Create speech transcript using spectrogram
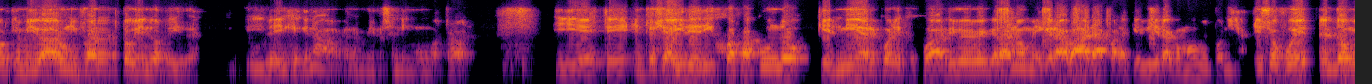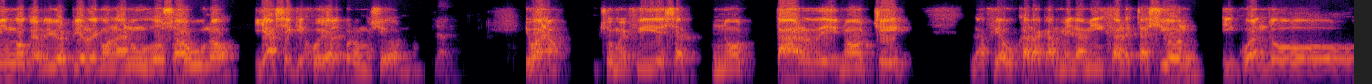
porque me iba a dar un infarto viendo River. Y le dije que no, que no me iba a hacer ningún control. Y este, entonces ahí le dijo a Facundo que el miércoles que jugaba River Belgrano me grabara para que viera cómo me ponía. Eso fue el domingo que River pierde con Lanús 2 a 1 y hace que juegue la promoción. Claro. Y bueno, yo me fui esa no tarde, noche, la fui a buscar a Carmela, mi hija, a la estación y cuando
